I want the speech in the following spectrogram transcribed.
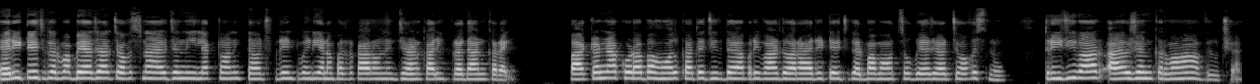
હેરિટેજ ગરબા બે હજાર ચોવીસના આયોજનની ઇલેક્ટ્રોનિક તેમજ પ્રિન્ટ મીડિયાના પત્રકારોને જાણકારી પ્રદાન કરાઈ. પાટણના ખોડાભા હોલ ખાતે જીવદયા પરિવાર દ્વારા હેરિટેજ ગરબા મહોત્સવ બે હજાર ચોવીસનું ત્રીજી વાર આયોજન કરવામાં આવ્યું છે.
